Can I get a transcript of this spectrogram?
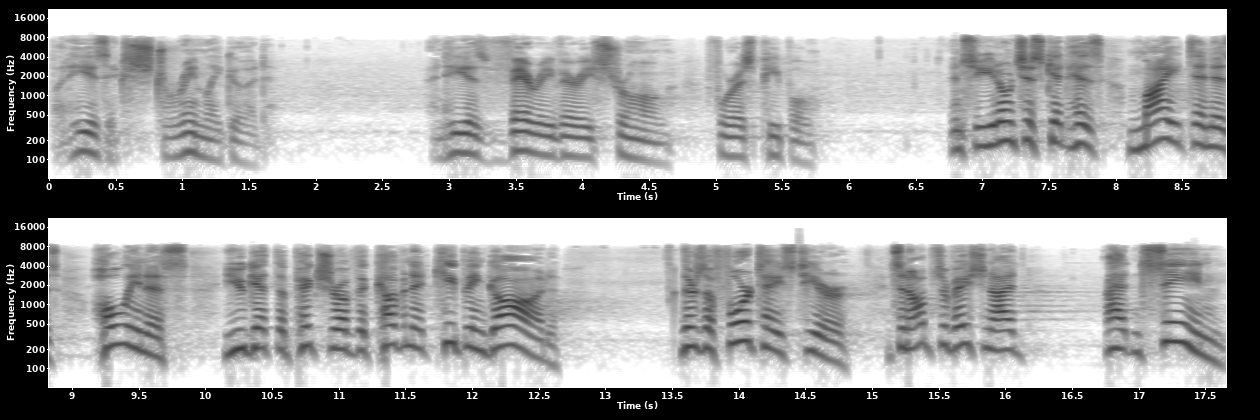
but he is extremely good. And he is very, very strong for his people. And so you don't just get his might and his holiness, you get the picture of the covenant keeping God. There's a foretaste here. It's an observation I'd, I hadn't seen.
